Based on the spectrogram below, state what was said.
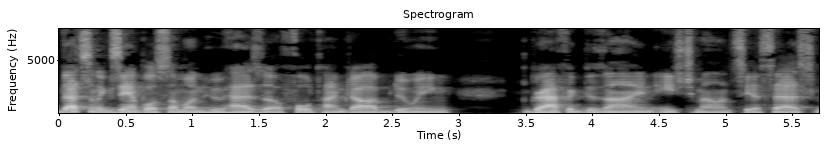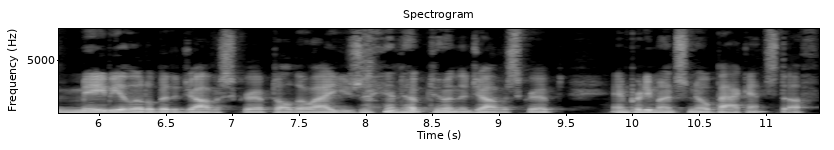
that's an example of someone who has a full-time job doing graphic design, HTML and CSS, maybe a little bit of JavaScript, although I usually end up doing the JavaScript and pretty much no backend stuff.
